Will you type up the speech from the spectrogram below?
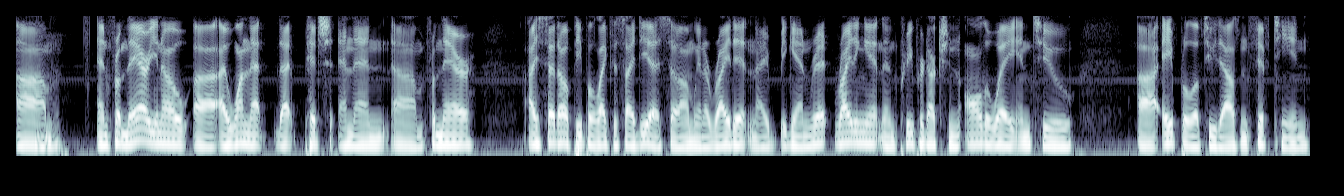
Um, And from there, you know, uh, I won that that pitch, and then um, from there, I said, "Oh, people like this idea, so I'm going to write it." And I began writ- writing it, and then pre-production all the way into uh, April of 2015.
